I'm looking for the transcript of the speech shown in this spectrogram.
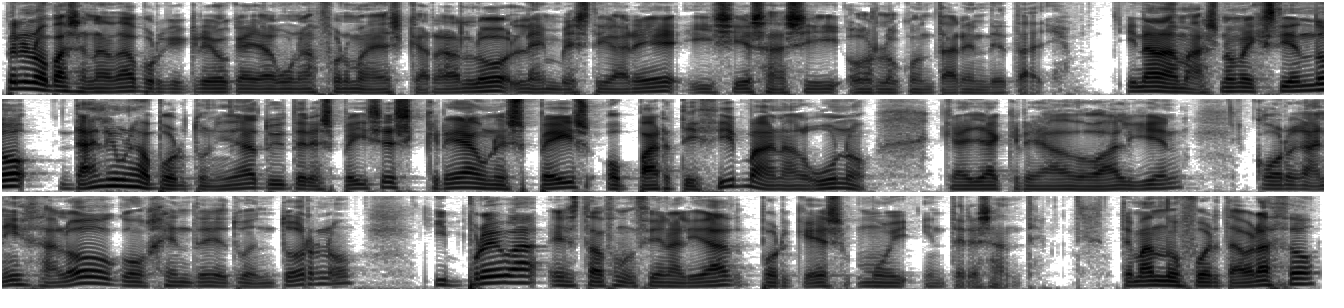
pero no pasa nada porque creo que hay alguna forma de descargarlo, la investigaré y si es así os lo contaré en detalle. Y nada más, no me extiendo, dale una oportunidad a Twitter Spaces, crea un space o participa en alguno que haya creado alguien, organízalo con gente de tu entorno y prueba esta funcionalidad porque es muy interesante. Te mando un fuerte abrazo,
